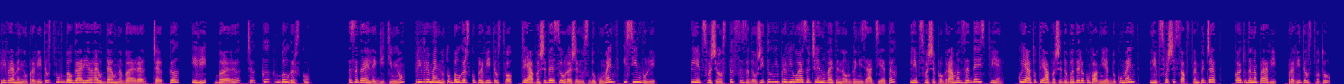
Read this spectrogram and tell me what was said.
«Привременно правителство в България е отдел на БРЧК» или БРЧК в българско. За да е легитимно, привременното българско правителство трябваше да е съоръжено с документ и символи. Липсваше устав с задължителни правила за членовете на организацията, липсваше програма за действие, която трябваше да бъде ръководният документ, липсваше собствен печат, който да направи правителството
